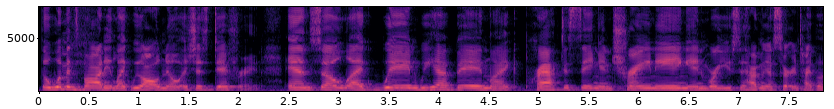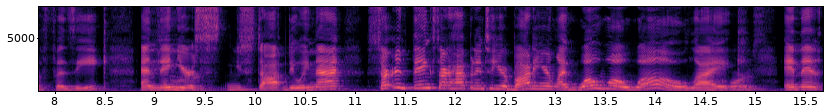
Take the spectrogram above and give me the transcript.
the women's body, like we all know, it's just different. And so, like, when we have been like practicing and training and we're used to having a certain type of physique, and then you're you stop doing that, certain things start happening to your body, and you're like, whoa, whoa, whoa, like. And then,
